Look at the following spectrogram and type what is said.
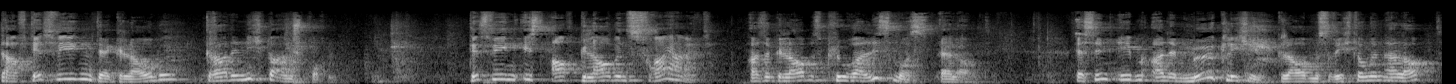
darf deswegen der Glaube gerade nicht beanspruchen. Deswegen ist auch Glaubensfreiheit, also Glaubenspluralismus erlaubt. Es sind eben alle möglichen Glaubensrichtungen erlaubt,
